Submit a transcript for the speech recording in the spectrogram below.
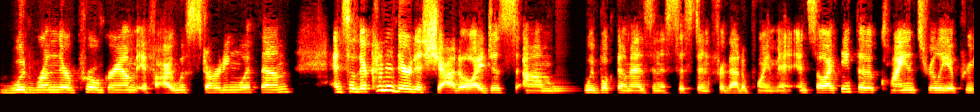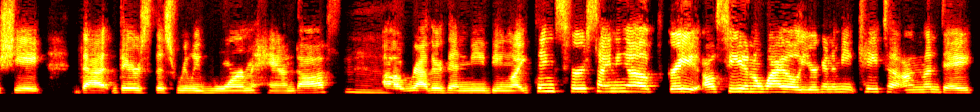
would run their program if I was starting with them. And so they're kind of there to shadow. I just, um, we book them as an assistant for that appointment. And so I think the clients really appreciate that there's this really warm handoff mm. uh, rather than me being like, thanks for signing up. Great. I'll see you in a while. You're going to meet Keita on Monday.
